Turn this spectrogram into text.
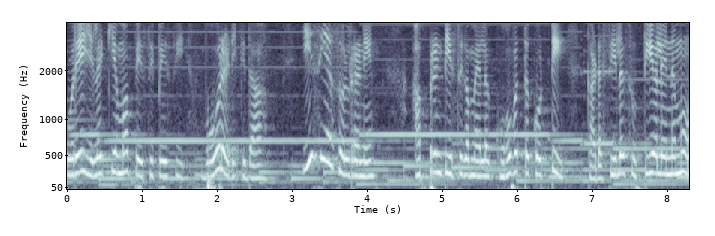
ஒரே இலக்கியமாக பேசி பேசி போர் அடிக்குதா? ஈஸியாக சொல்கிறனே அப்ரண்டிஸுக மேலே கோவத்தை கொட்டி கடைசியில் சுத்தியல் என்னமோ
